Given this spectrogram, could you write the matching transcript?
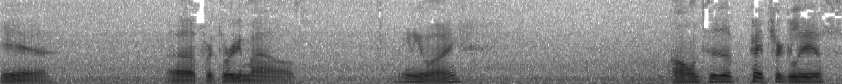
Yeah, uh, for three miles. Anyway, on to the petroglyphs.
